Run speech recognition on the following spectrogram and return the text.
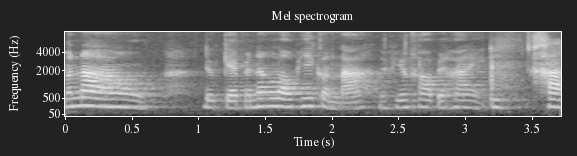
มะนาว เดี๋ยวแกไปนั่งรอพี่ก่อนนะ เดี๋ยวพี่เอาข้าวไปให้ ค่ะ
